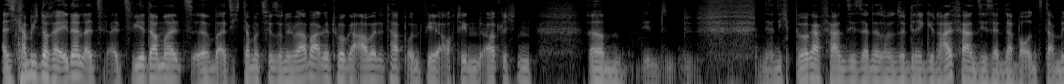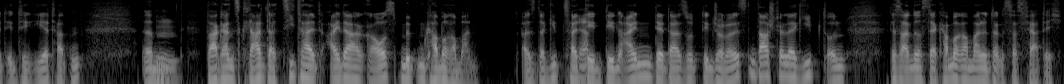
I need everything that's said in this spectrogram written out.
also ich kann mich noch erinnern, als, als wir damals, äh, als ich damals für so eine Werbeagentur gearbeitet habe und wir auch den örtlichen, ähm, den, ja nicht Bürgerfernsehsender, sondern so den Regionalfernsehsender bei uns damit integriert hatten, ähm, war ganz klar, da zieht halt einer raus mit dem Kameramann. Also da gibt's halt Ja. den, den einen, der da so den Journalistendarsteller gibt und das andere ist der Kameramann und dann ist das fertig.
